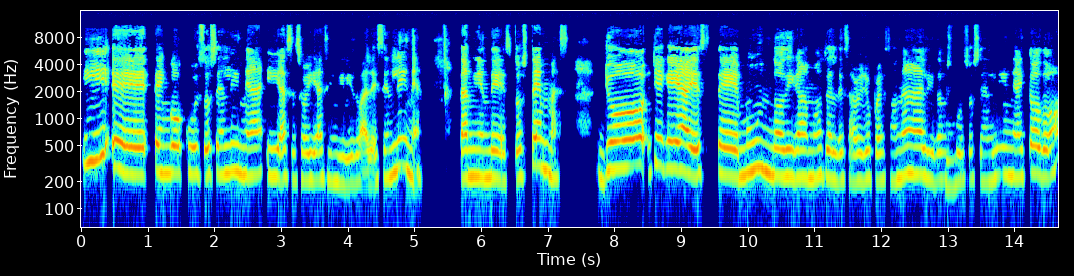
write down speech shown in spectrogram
y eh, tengo cursos en línea y asesorías individuales en línea también de estos temas. Yo llegué a este mundo, digamos, del desarrollo personal y los cursos en línea y todo,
